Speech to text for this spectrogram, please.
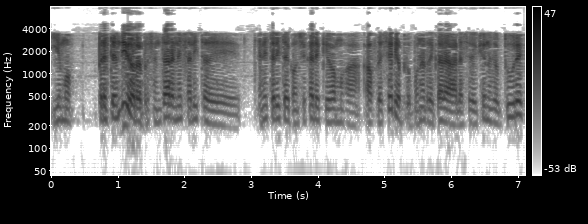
y hemos pretendido representar en esa lista de en esta lista de concejales que vamos a, ofrecer y a proponer de cara a las elecciones de octubre,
